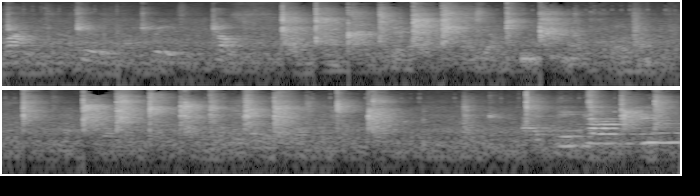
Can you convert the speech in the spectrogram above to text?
One, two, three, go. I think I'll do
